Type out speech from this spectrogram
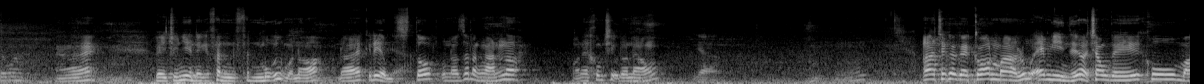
Đúng không đấy. Vì chú nhìn thấy cái phần phần mũi của nó. Đấy cái điểm stop của nó rất là ngắn thôi. Bọn này không chịu được nóng. Dạ. à thế cái, cái con mà lúc em nhìn thấy ở trong cái khu mà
